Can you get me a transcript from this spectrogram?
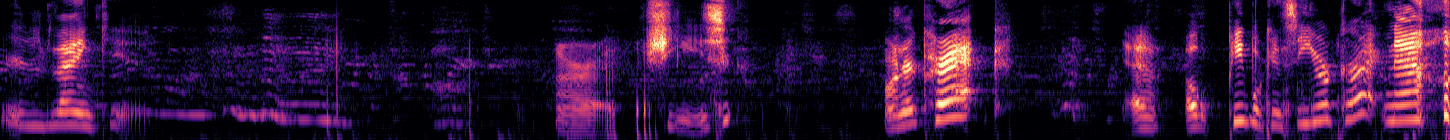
Thank you. Alright, she's on her crack. Uh, oh, people can see your crack now.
